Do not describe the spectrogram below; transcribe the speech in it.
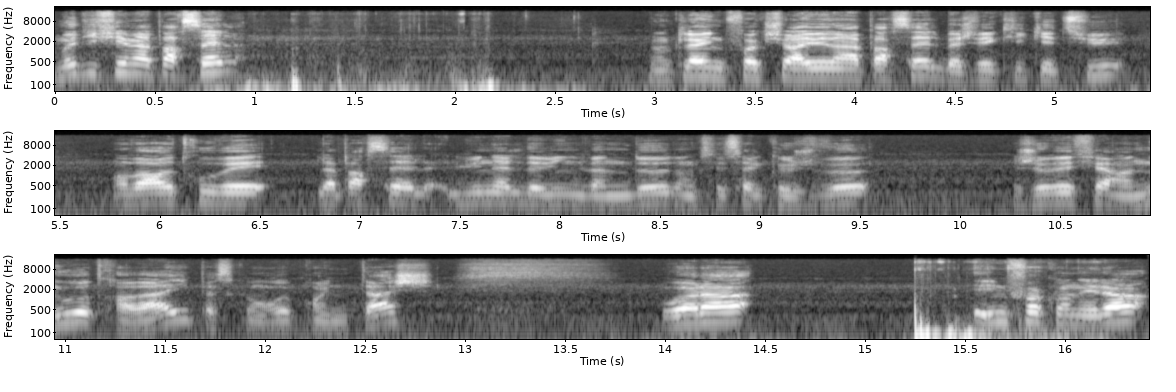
modifier ma parcelle. Donc là une fois que je suis arrivé dans la parcelle, bah, je vais cliquer dessus. On va retrouver la parcelle Lunel 2022, donc c'est celle que je veux. Je vais faire un nouveau travail parce qu'on reprend une tâche. Voilà. Et une fois qu'on est là,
